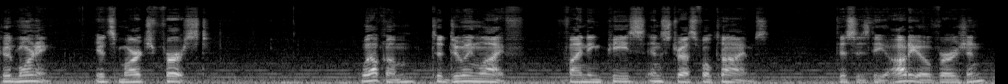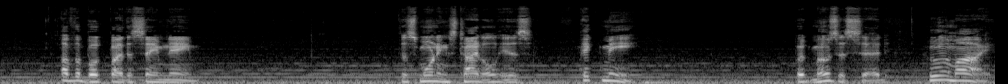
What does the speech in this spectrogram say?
Good morning. It's March 1st. Welcome to Doing Life Finding Peace in Stressful Times. This is the audio version of the book by the same name. This morning's title is Pick Me. But Moses said, Who am I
